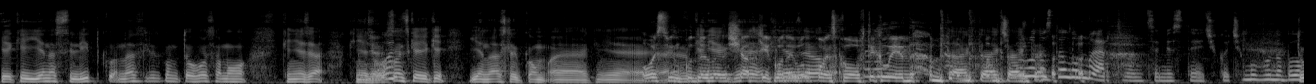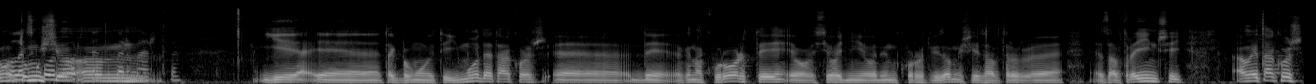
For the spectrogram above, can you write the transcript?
який є наслідком, наслідком того самого князя, князя Волконського, який є наслідком е, кня, Ось він, куди кня- нащадки, куди князя- Волконського втекли. Да. Так, так, Чому так. воно так. стало мертвим, це містечко? Чому воно було Тому- колись тому що, курортне, а тепер ем, мертве? Є, е, так би мовити, і мода також, е, де на курорти. Сьогодні один курорт відоміший, завтра, е, завтра інший. Але також е,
